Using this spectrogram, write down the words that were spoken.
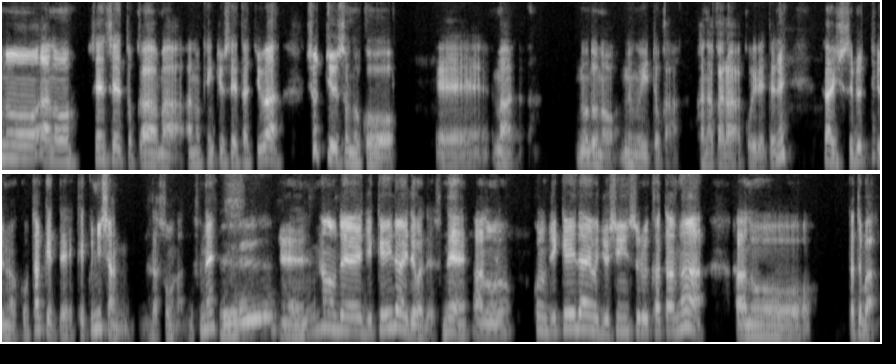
のあの先生とか、まあ、あの研究生たちは、しょっちゅうそのこう、えー、まあ、喉の拭いとか鼻からこう入れてね、採取するっていうのはこう、たけてテクニシャンだそうなんですね。えー、なので、理系医大ではですね、あのこの理系医大を受診する方が、あの例えば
